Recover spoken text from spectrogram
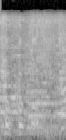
呵 呵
